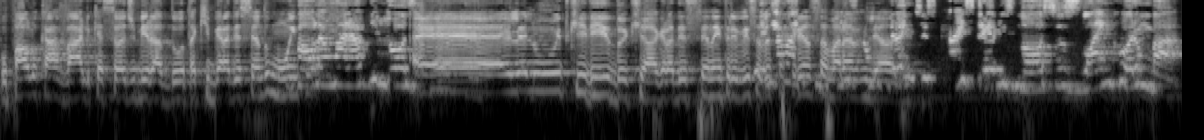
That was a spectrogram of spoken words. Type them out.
O Paulo Carvalho, que é seu admirador, tá aqui agradecendo muito. O Paulo é maravilhoso. É, ele é muito querido aqui, ó, agradecendo a entrevista ele dessa é criança maravilhosa. grandes parceiros nossos lá em Corumbá.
